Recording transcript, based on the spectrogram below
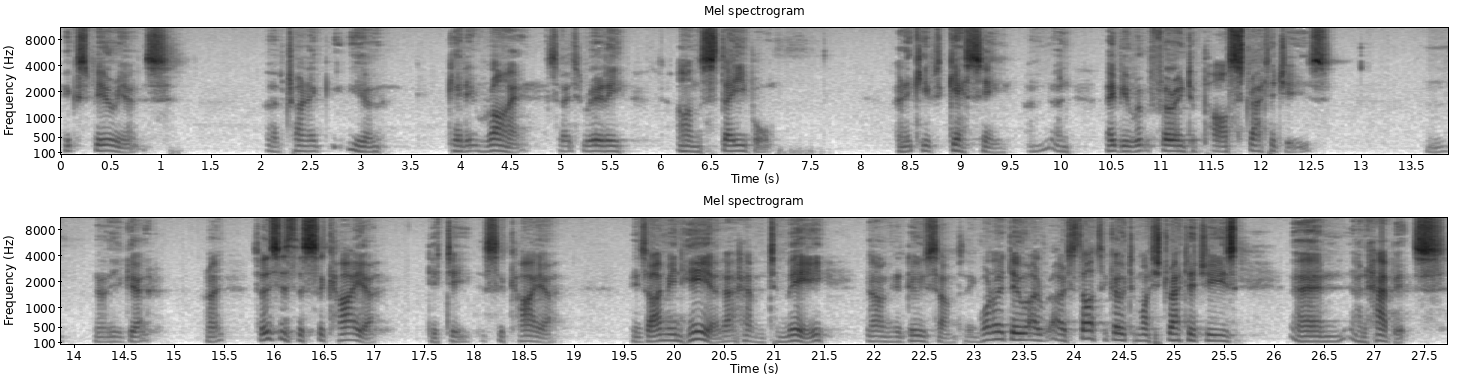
experience of trying to, you know, get it right. So it's really unstable. And it keeps guessing and, and maybe referring to past strategies. Mm. Now you get, right? So this is the Sakkaya Ditthi, the Sakkaya. Is I'm in here, that happened to me, now I'm going to do something. What do I do? I, I start to go to my strategies and, and habits.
